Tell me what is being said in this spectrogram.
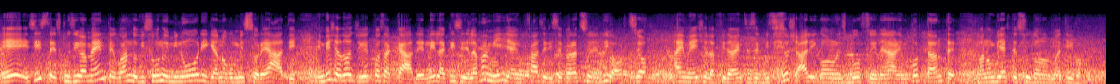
e esiste esclusivamente quando vi sono i minori che hanno commesso reati. Invece ad oggi che cosa accade? Nella crisi della famiglia, in fase di separazione e divorzio, ahimè c'è l'affidamento ai servizi sociali con un esborso di denaro importante ma non vi è il tessuto normativo.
